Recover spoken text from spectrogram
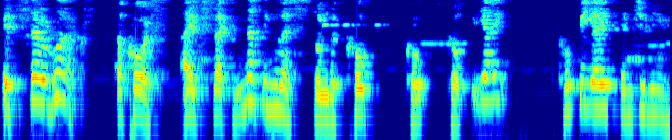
it still works. Of course, I expect nothing less from the cop cop Koppaite Koppaite engineer.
